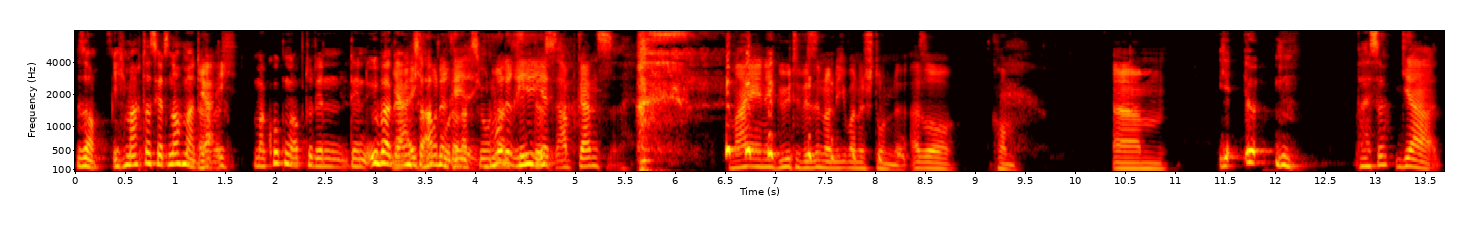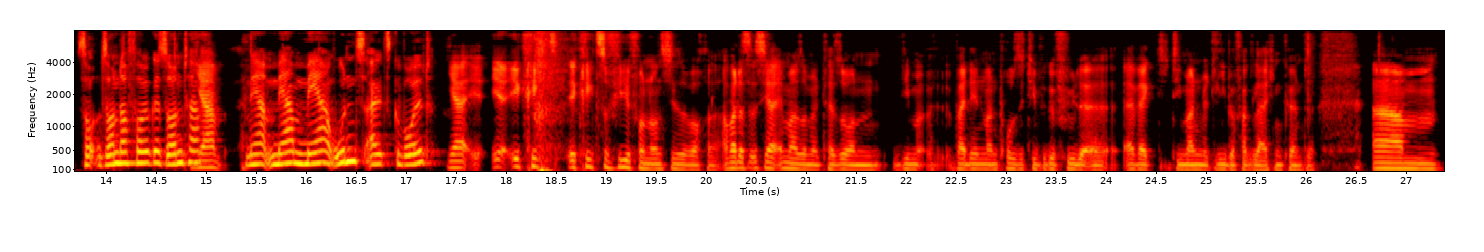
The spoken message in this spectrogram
so, ich mach das jetzt nochmal, David. Ja, ich, mal gucken, ob du den, den Übergang ja, zur Abmoderation Ich moderiere jetzt ab ganz... Meine Güte, wir sind noch nicht über eine Stunde. Also, komm. Ähm, ja, äh, weißt du? Ja. So, Sonderfolge, Sonntag. Ja. Mehr, mehr, mehr uns als gewollt. Ja, ihr, ihr kriegt, ihr kriegt zu viel von uns diese Woche. Aber das ist ja immer so mit Personen, die, bei denen man positive Gefühle äh, erweckt, die man mit Liebe vergleichen könnte. Ähm,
